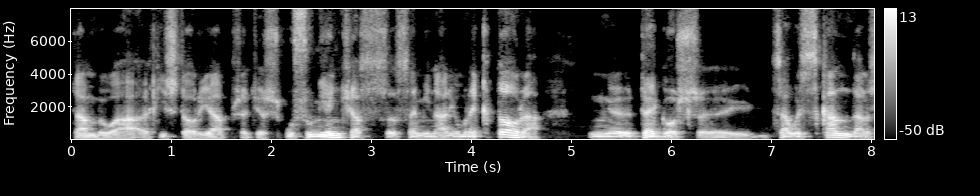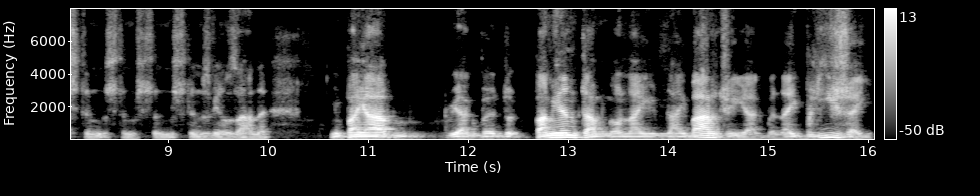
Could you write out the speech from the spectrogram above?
Tam była historia przecież usunięcia z seminarium rektora mm, tegoż, e, cały skandal z tym, z tym, z tym, z tym związany. Ja jakby pamiętam go naj, najbardziej, jakby najbliżej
